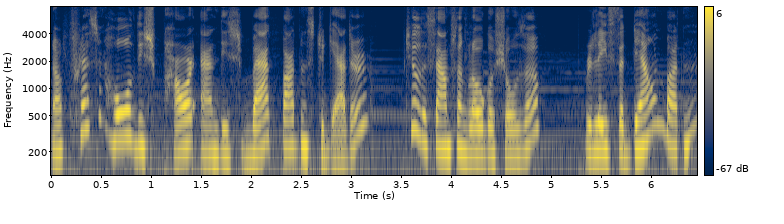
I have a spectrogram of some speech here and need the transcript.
Now press and hold this power and these back buttons together till the Samsung logo shows up. Release the down button,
